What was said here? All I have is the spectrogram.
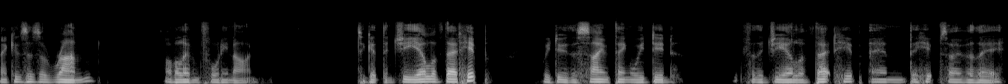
That gives us a run of 1149. To get the GL of that hip, we do the same thing we did for the GL of that hip and the hips over there.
